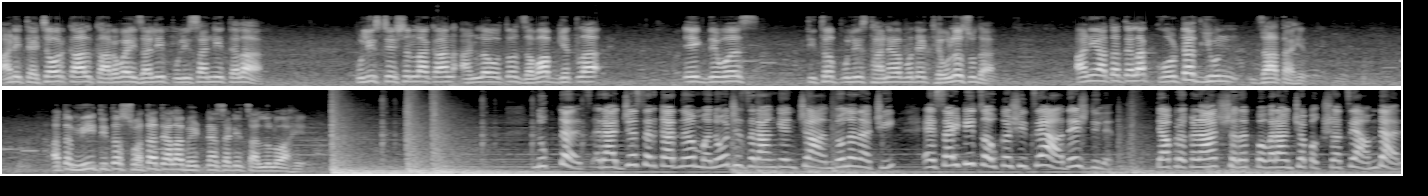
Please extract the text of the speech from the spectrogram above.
आणि त्याच्यावर काल कारवाई झाली. पोलिसांनी त्याला पोलीस स्टेशनला काल आणलं होतं. जबाब घेतला. एक दिवस तिथं पोलीस ठाण्यामध्ये ठेवलं सुद्धा. आणि आता त्याला कोर्टात घेऊन जात आहेत. आता मी तिथं स्वतः त्याला भेटण्यासाठी चाललेलो आहे. नुकतंच राज्य सरकारनं मनोज जरांगेंच्या आंदोलनाची एसआयटी चौकशीचे आदेश दिलेत. त्या प्रकरणात शरद पवारांच्या पक्षाचे आमदार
